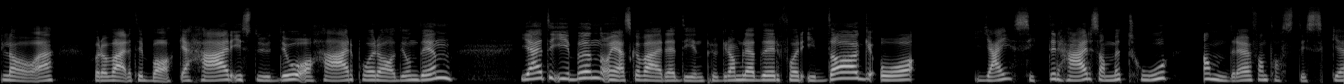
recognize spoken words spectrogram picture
glade for å være tilbake her i studio og her på radioen din. Jeg heter Iben, og jeg skal være din programleder for i dag. Og jeg sitter her sammen med to andre fantastiske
